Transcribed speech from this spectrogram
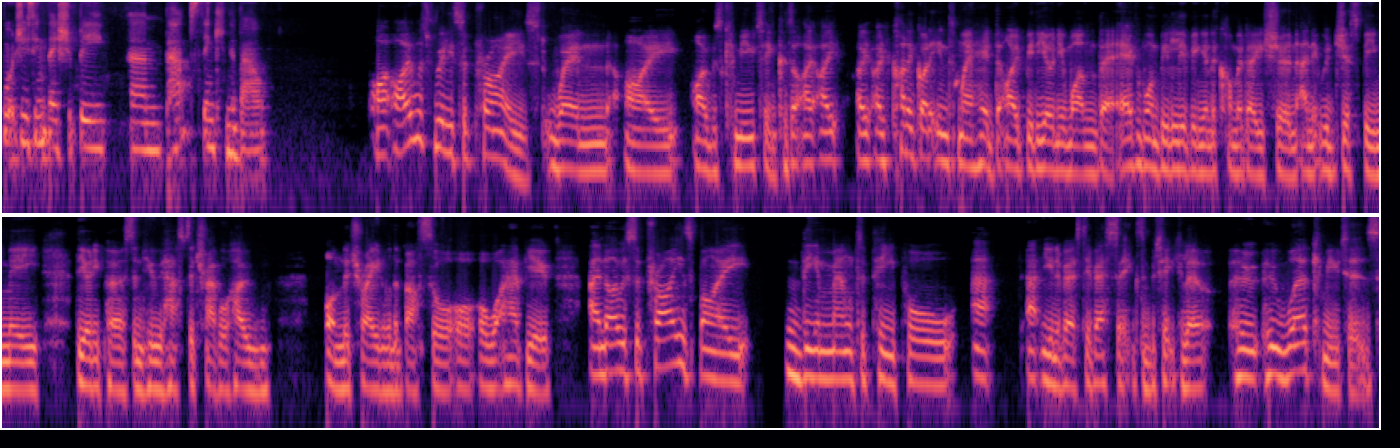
what do you think they should be um, perhaps thinking about? I, I, was really surprised when I I was commuting because I, I, I, kind of got it into my head that I'd be the only one there. Everyone be living in accommodation, and it would just be me, the only person who has to travel home on the train or the bus or, or, or what have you. And I was surprised by the amount of people at at University of Essex in particular who who were commuters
